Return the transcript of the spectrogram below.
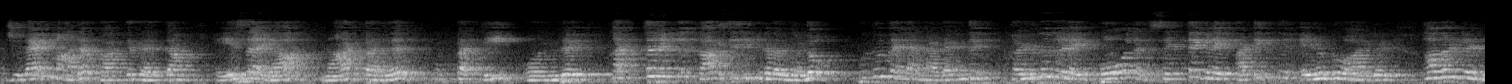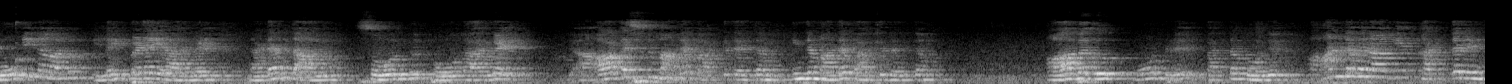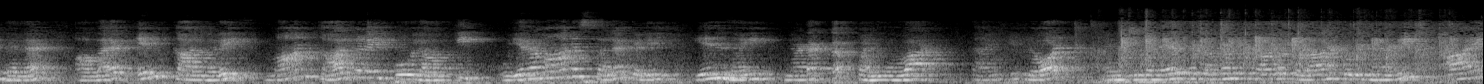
ஜூலை மாத வாக்குதத்தம் ஏசையா நாற்பது முப்பத்தி ஒன்று. கர்த்தருக்கு காத்திருக்கிறவர்களோ புதுவெல நடந்து கழுகுகளை போல செட்டைகளை அடித்து எழும்புவார்கள். அவர்கள் ஓடினாலும் இலைப்படையார்கள். நடந்தாலும் சோர்ந்து போகார்கள் ஆகஸ்ட் மாத வாக்குதத்தம் இந்த மாத வாக்குதத்தம் ஆபது மூன்று பத்தொன்பது. ஆண்டவராகிய கர்த்தரின் பல அவர் என் கால்களை மான் கால்களை போலாக்கி உயரமான ஸ்தலங்களில் என்னை நடக்க பண்ணுவார். தேங்க்யூ லார்ட் எனக்கு இந்த நேரத்தை கவனிக்காக கொடான கொடி நன்றி. ஐ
